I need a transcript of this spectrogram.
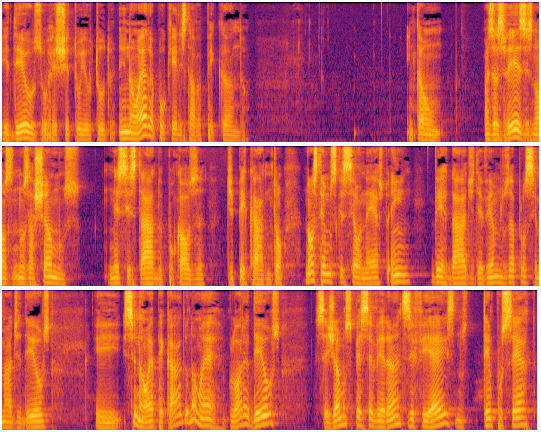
e Deus o restituiu tudo. E não era porque ele estava pecando. Então, mas às vezes nós nos achamos nesse estado por causa de pecado. Então, nós temos que ser honestos em verdade, devemos nos aproximar de Deus. E se não é pecado, não é. Glória a Deus. Sejamos perseverantes e fiéis, no tempo certo,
